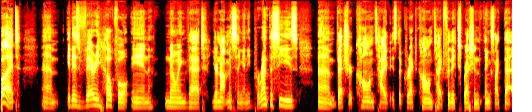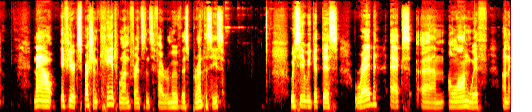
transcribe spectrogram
but um, it is very helpful in knowing that you're not missing any parentheses, um, that your column type is the correct column type for the expression, things like that. Now, if your expression can't run, for instance, if I remove this parentheses, we see we get this red X um, along with an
